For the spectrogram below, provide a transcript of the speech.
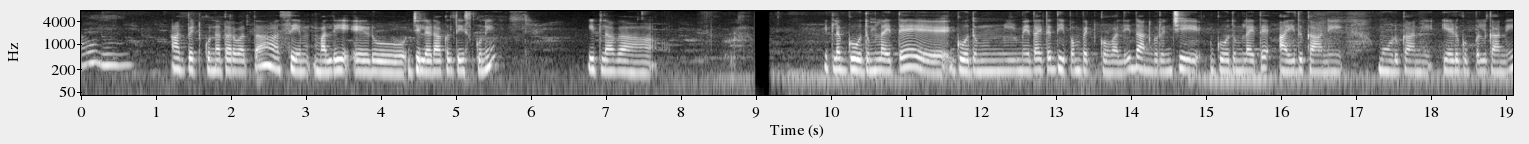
అవును. అది పెట్టుకున్న తర్వాత సేమ్ మళ్ళీ ఏడు జిల్లెడాకులు తీసుకుని ఇట్లాగా ఇట్లా గోధుమలు అయితే గోధుమల మీద అయితే దీపం పెట్టుకోవాలి. దాని గురించి గోధుమలు అయితే ఐదు కానీ మూడు కానీ ఏడు గుప్పలు కానీ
